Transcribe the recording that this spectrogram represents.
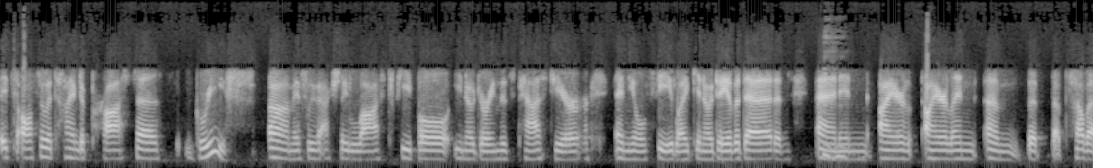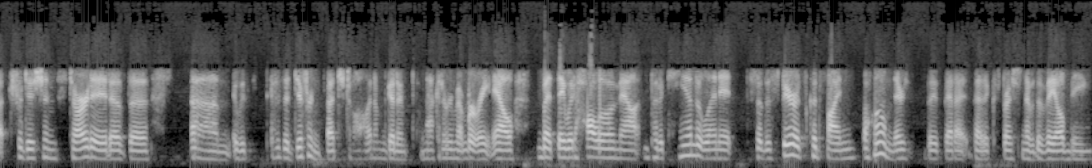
it's also a time to process grief. Um, if we've actually lost people, you know, during this past year, and you'll see like, you know, Day of the Dead and, and mm-hmm. in Ireland, um, that, that's how that tradition started of the, um, it was it was a different vegetable, and I'm gonna I'm not gonna remember right now. But they would hollow them out and put a candle in it so the spirits could find a home. There's the, that that expression of the veil being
